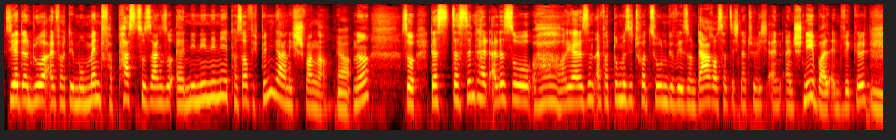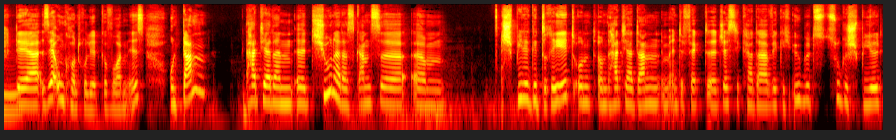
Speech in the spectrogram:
Sie hat dann nur einfach den Moment verpasst zu sagen so, äh, nee, nee, nee, nee, pass auf, ich bin gar nicht schwanger. Ja. Ne? So, das, das sind halt alles so, oh, ja, das sind einfach dumme Situationen gewesen und daraus hat sich natürlich ein, ein Schneeball entwickelt, mhm. der sehr unkontrolliert geworden ist. Und dann hat ja dann äh, Tuna das Ganze ähm, Spiel gedreht und, und hat ja dann im Endeffekt äh, Jessica da wirklich übelst zugespielt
